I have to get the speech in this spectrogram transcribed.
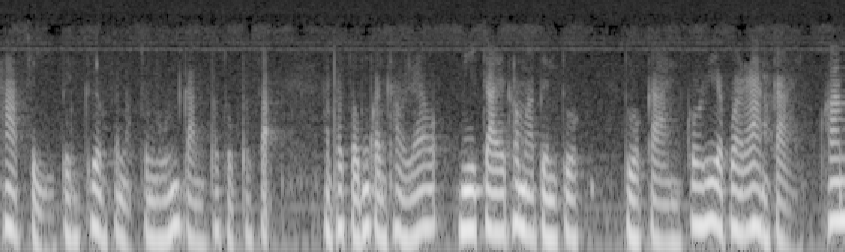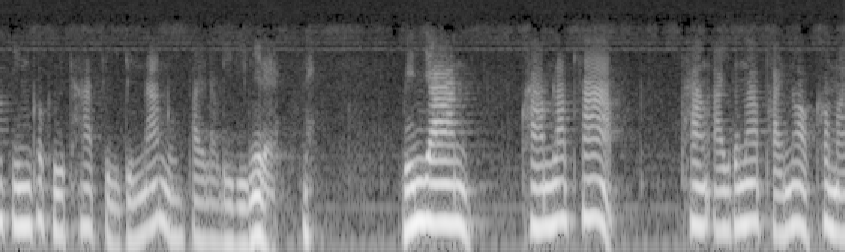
ธาตุสี่เป็นเครื่องสนับสนุนกันผสมผสานผสมกันเข้าแล้ว มีใจเข้ามาเป็นตัวตัวการ ก็เรียกว่าร่างกาย ความจริงก็คือธาตุสี่ดินน้ำลมไฟเราดีๆนี่แหละ วิญญาณความรับทราบ ทางอายตนะภายนอกเข้ามา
